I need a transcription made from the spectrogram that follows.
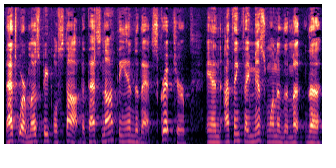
that's where most people stop, but that's not the end of that scripture. And I think they miss one of the, the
